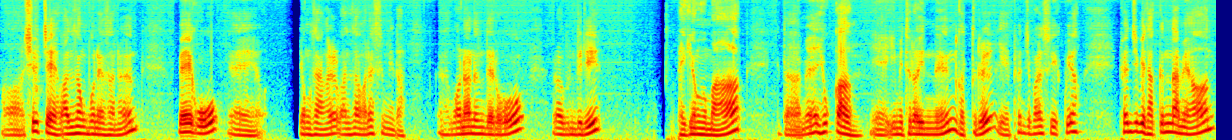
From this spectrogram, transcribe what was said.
어, 실제 완성본에서는 빼고 예, 영상을 완성을 했습니다. 원하는 대로 여러분들이 배경음악, 그 다음에 효과음, 예, 이미 들어있는 것들을 예, 편집할 수 있고요. 편집이 다 끝나면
